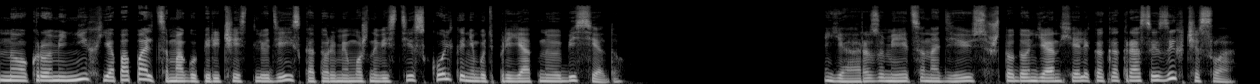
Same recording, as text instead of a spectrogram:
но кроме них я по пальцам могу перечесть людей, с которыми можно вести сколько-нибудь приятную беседу. Я, разумеется, надеюсь, что Донья Анхелика как раз из их числа.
